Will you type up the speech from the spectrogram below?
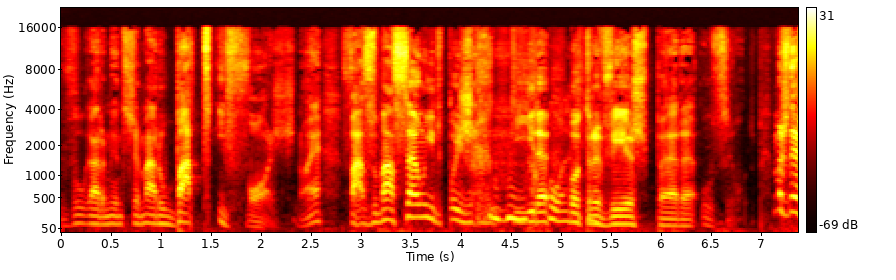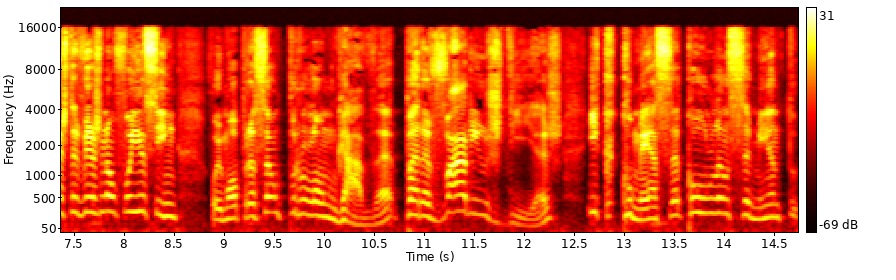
vulgarmente chamar o bate e foge, não é? Faz uma ação e depois retira outra vez para o seu mas desta vez não foi assim. Foi uma operação prolongada para vários dias e que começa com o lançamento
